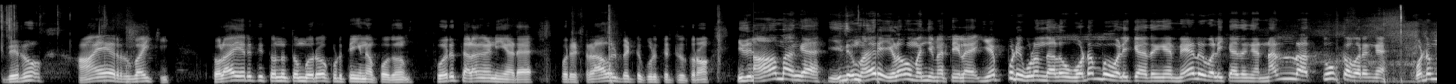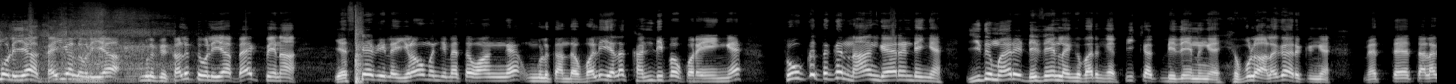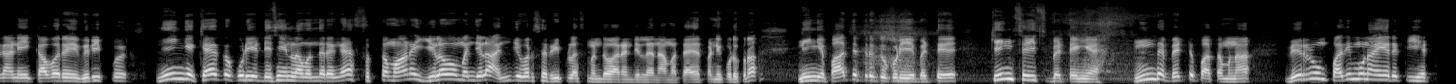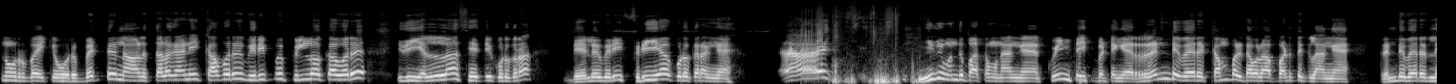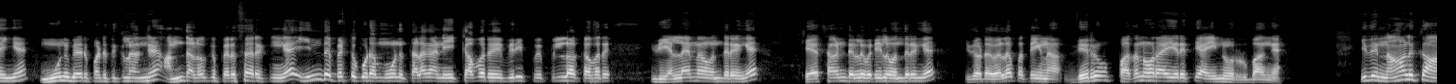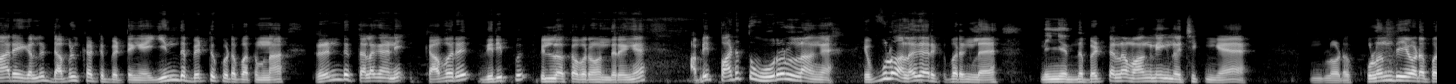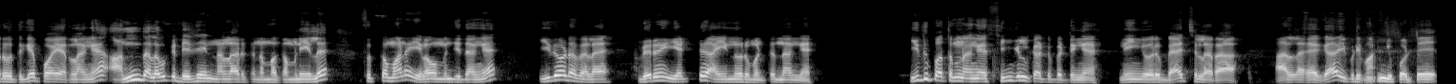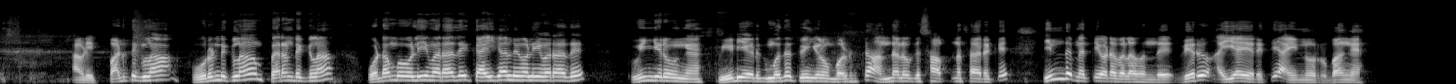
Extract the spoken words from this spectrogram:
வெறும் ஆயிரம் ரூபாய்க்கு தொள்ளாயிரத்தி தொண்ணூத்தொம்பது ரூபா கொடுத்தீங்கன்னா போதும். ஒரு தலகாணியோட ஒரு டிராவல் பெட்டு கொடுத்துட்டு இருக்கிறோம் இது ஆமாங்க இது மாதிரி இளவு மஞ்சு மத்தியில் எப்படி உழந்தாலும் உடம்பு வலிக்காதுங்க மேலு வலிக்காதுங்க நல்லா தூக்கம் வருங்க. உடம்பு வழியா கை கால் உங்களுக்கு கழுத்து வழியா பேக் பெயினா எஸ்கேவியில் இளவ மஞ்சள் மெத்தை வாங்குங்க. உங்களுக்கு அந்த வழியெல்லாம் கண்டிப்பாக குறையுங்க. தூக்கத்துக்கு நான் கேரண்டிங்க இது மாதிரி டிசைனில் இங்கே பாருங்கள் பீகாக் டிசைனுங்க எவ்வளோ அழகாக இருக்குங்க. மெத்த தலகாணி கவரு விரிப்பு. நீங்கள் கேட்கக்கூடிய டிசைனில் வந்துடுங்க சுத்தமான இலவ மஞ்சள் அஞ்சு வருஷம் ரீப்ளேஸ்மெண்ட் வாரண்டியில் நாம் தயார் பண்ணி கொடுக்குறோம். நீங்கள் பார்த்துட்டு இருக்கக்கூடிய பெட்டு கிங் சைஸ் பெட்டுங்க இந்த பெட்டு பார்த்தோம்னா வெறும் பதிமூணாயிரத்தி எட்நூறு ரூபாய்க்கு ஒரு பெட்டு நாலு தலகாணி கவரு விரிப்பு பில்லோ கவரு இது எல்லாம் சேர்த்து கொடுக்குறோம். டெலிவரி ஃப்ரீயா கொடுக்குறேங்க! இது வந்து பார்த்தோம்னாங்க குயின் சைஸ் பெட்டுங்க ரெண்டு பேர் கம்பல் டவலா படுத்துக்கலாங்க. ரெண்டு பேர் இல்லைங்க மூணு பேர் படுத்துக்கலாங்க. அந்த அளவுக்கு பெருசா இருக்குங்க. இந்த பெட்டு கூட மூணு தலகாணி கவரு விரிப்பு பில்லோ கவரு இது எல்லாமே வந்துருங்க. கேஷ் ஆன் டெலிவரியில் வந்துருங்க. இதோட விலை பார்த்தீங்கன்னா வெறும் பதினோராயிரத்தி ஐநூறு ரூபாங்க. இது நாலுக்கு ஆறைகள் டபுள் கட்டு பெட்டுங்க இந்த பெட்டு கூட பார்த்தோம்னா ரெண்டு தலகாணி கவரு விரிப்பு பில்லோ கவர் வந்துருங்க. அப்படி படுத்து உருளாங்க எவ்வளோ அழகாக இருக்குது பாருங்களேன். நீங்கள் இந்த பெட்டெல்லாம் வாங்கினீங்கன்னு வச்சுக்கோங்க. உங்களோட குழந்தையோட பருவத்துக்கே போயிடலாங்க அந்த அளவுக்கு டிசைன் நல்லாயிருக்கு நம்ம கம்பெனியில். சுத்தமான இலவமஞ்சி தாங்க. இதோட விலை வெறும் எட்டு ஐநூறு மட்டும்தாங்க. இது பார்த்தோம்னாங்க சிங்கிள் காட்டு பெட்டுங்க நீங்கள் ஒரு பேச்சுலரா அழகா இப்படி வாங்கி போட்டு அப்படி படுத்துக்கலாம் உருண்டுக்கலாம் பிறண்டுக்கலாம். உடம்பு வலியும் வராது கை கால் வலி வராது. தூங்கிடுவோங்க வீடியோ எடுக்கும்போது தூங்கிடுவோம் போல் இருக்கு. அந்த அளவுக்கு சாஃப்ட்னஸாக இருக்கு. இந்த மெத்தையோட விலை வந்து வெறும் ஐயாயிரத்தி ஐநூறுரூபாங்க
